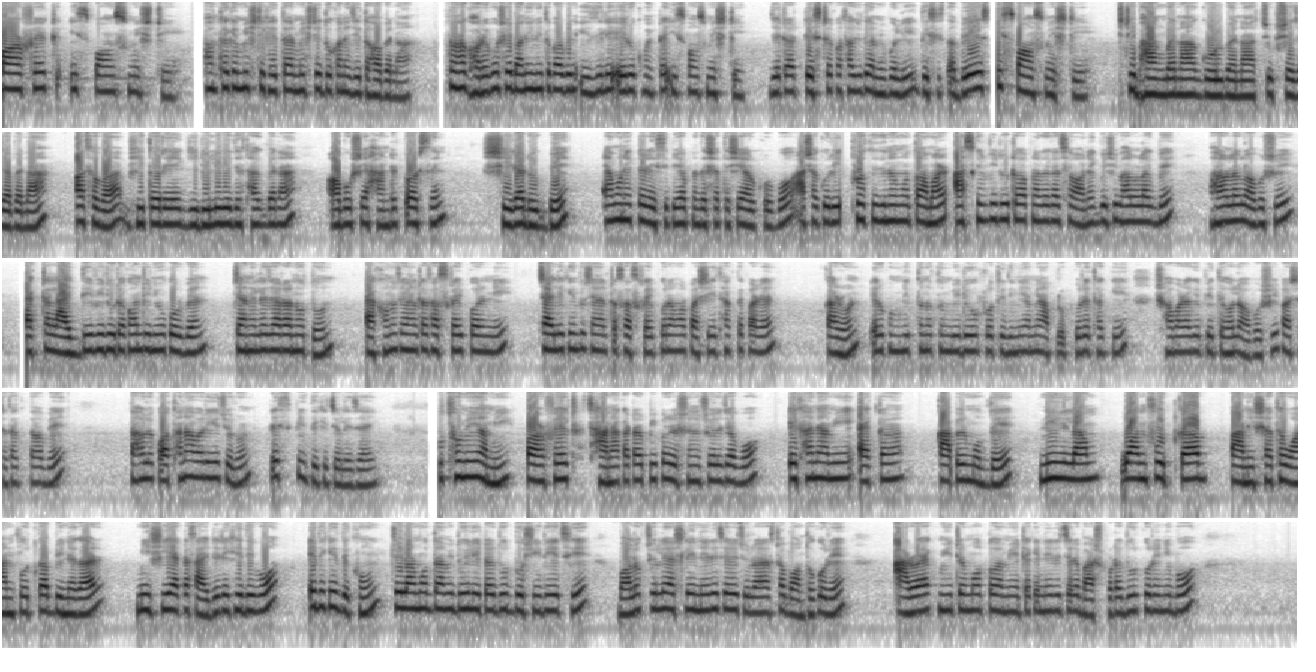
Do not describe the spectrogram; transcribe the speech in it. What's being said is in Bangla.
পারফেক্ট স্পঞ্জ মিষ্টি। এখন থেকে মিষ্টি খেতে আর মিষ্টির দোকানে যেতে হবে না। আপনারা ঘরে বসে বানিয়ে নিতে পারবেন ইজিলি এরকম একটা স্পঞ্জ মিষ্টি। যেটার টেস্টের কথা যদি আমি বলি this is the best sponge মিষ্টি। মিষ্টি ভাঙবে না, গলবে না, চুপসে যাবে না, অথবা ভিতরে গিডুলি বেঁধে থাকবে না, অবশ্যই হান্ড্রেড পার্সেন্ট শিরা ঢুকবে। এমন একটা রেসিপি আপনাদের সাথে শেয়ার করব। আশা করি প্রতিদিনের মতো আমার আজকের ভিডিওটা আপনাদের কাছে অনেক বেশি ভালো লাগবে। ভালো লাগলে অবশ্যই একটা লাইক দিয়ে ভিডিওটা কন্টিনিউ করবেন। চ্যানেলে যারা নতুন এখনও চ্যানেলটা সাবস্ক্রাইব করেননি, চাইলে কিন্তু চ্যানেলটা সাবস্ক্রাইব করে আমার পাশেই থাকতে পারেন। কারণ এরকম নিত্য নতুন ভিডিও প্রতিদিনই আমি আপলোড করে থাকি, সবার আগে পেতে হলে অবশ্যই পাশে থাকতে হবে। তাহলে কথা না বাড়িয়ে চলুন রেসিপির দিকে চলে যাই। প্রথমেই আমি পারফেক্ট ছানা কাটার প্রিপারেশনে চলে যাব। এখানে আমি একটা কাপের মধ্যে নিয়ে নিলাম ওয়ান ফুড কাপ পানির সাথে ওয়ান ফুড কাপ ভিনেগার মিশিয়ে একটা সাইডে রেখে দিব। এদিকে দেখুন, চুলার মধ্যে আমি দুই লিটার দুধ বসিয়ে দিয়েছি। বলক চলে আসলে নেড়ে চেড়ে চুলার আঁচটা বন্ধ করে আরও এক মিনিটের মতো আমি এটাকে নেড়ে চেড়ে বাষ্পটা দূর করে নিব।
